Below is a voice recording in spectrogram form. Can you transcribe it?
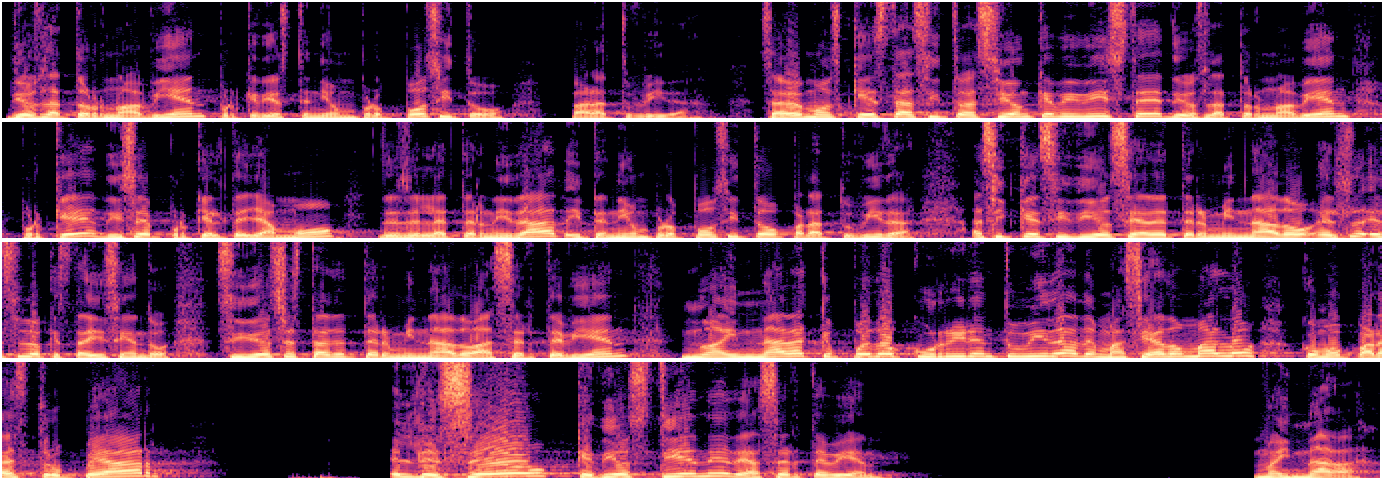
Dios la tornó a bien porque Dios tenía un propósito para tu vida. Sabemos que esta situación que viviste, Dios la tornó a bien. ¿Por qué? Dice, porque Él te llamó desde la eternidad y tenía un propósito para tu vida. Así que si Dios se ha determinado, eso es lo que está diciendo, si Dios está determinado a hacerte bien, no hay nada que pueda ocurrir en tu vida demasiado malo como para estropear el deseo que Dios tiene de hacerte bien. No hay nada.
